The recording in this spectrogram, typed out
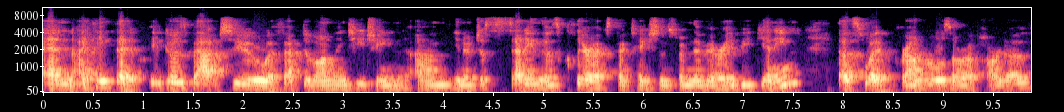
and I think that it goes back to effective online teaching, um, you know, just setting those clear expectations from the very beginning. That's what ground rules are a part of,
